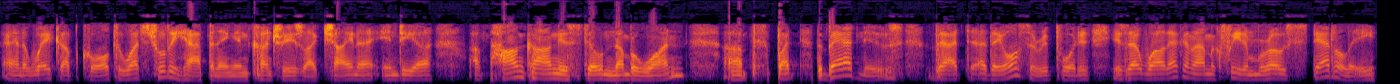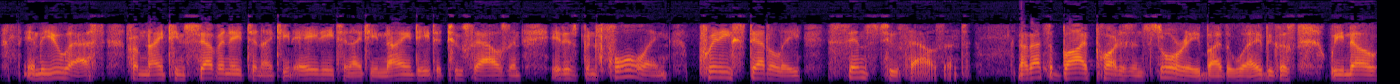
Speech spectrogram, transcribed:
and a wake up call to what's truly happening in countries like China, India. Uh, Hong Kong is still number one, but the bad news that uh, they also reported is that while economic freedom rose steadily in the U.S. from 1970 to 1980 to 1990 to 2000, it has been falling pretty steadily since 2000. Now that's a bipartisan story, by the way, because we know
